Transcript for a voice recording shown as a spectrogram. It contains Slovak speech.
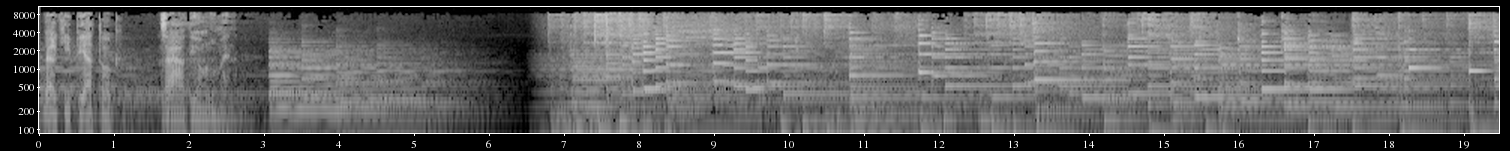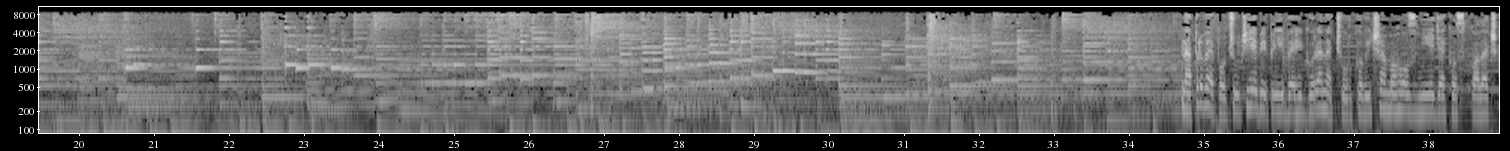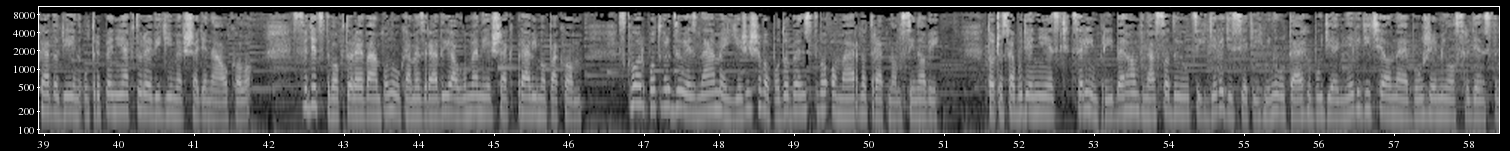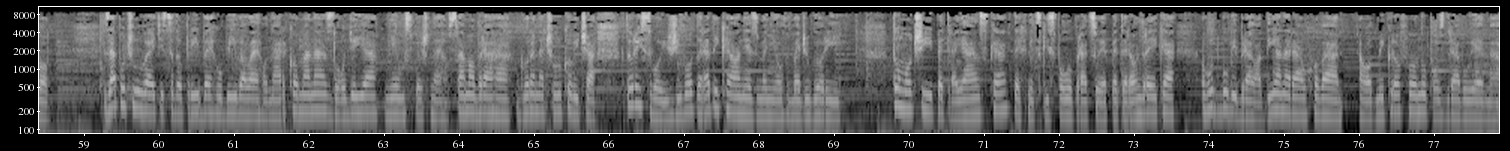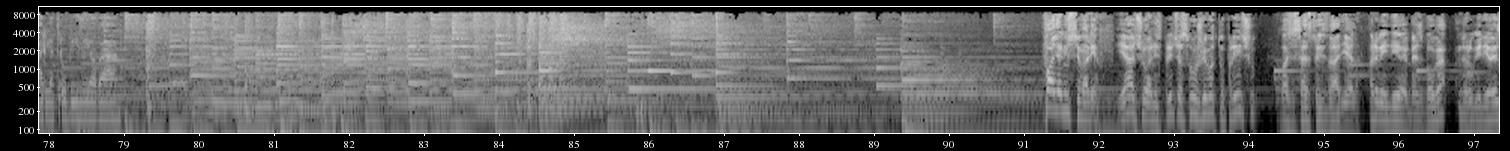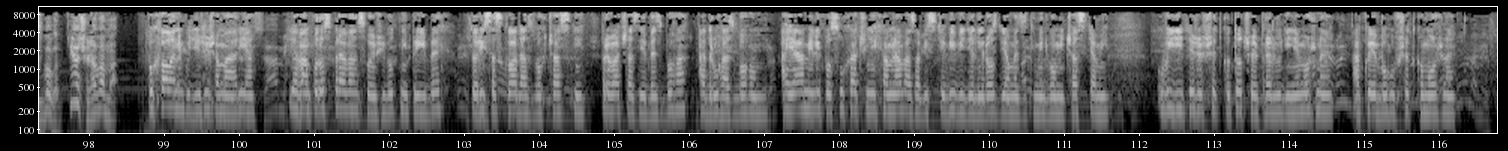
Veľký piatok s rádiom Lumen. Prvé počutie by príbeh Gorana Čurkoviča mohol znieť ako skladačka do dejín utrpenia, ktoré vidíme všade naokolo. Svedectvo, ktoré vám ponúkame z Rádia Lumen, je však pravým opakom. Skôr potvrdzuje známe Ježišovo podobenstvo o márnotratnom synovi. To, čo sa bude niesť celým príbehom v nasledujúcich 90 minútach, bude neviditeľné Božie milosrdenstvo. Započúvajte sa do príbehu bývalého narkomana, zlodeja, neúspešného samovraha Gorana Čurkoviča, ktorý svoj život radikálne zmenil v Medžugorí. Tlmočí Petra Jánska, technicky spolupracuje Peter Ondrejka, hudbu vybrala Diana Rauchová a od mikrofónu pozdravuje Mária Trubíniová. Hvaljen Isu Marija. Ja ću vam ispričati svoju životnu priču koja se sastoji iz dva dijela. Prvi dio je bez Boga, drugi dio je s Bogom. Ja ću na vama Pochválený bude Ježiša Mária. Ja vám porozprávam svoj životný príbeh, ktorý sa skladá z dvoch častí. Prvá časť je bez Boha a druhá s Bohom. A ja, milí poslucháči, nechám na vás, aby ste vy videli rozdiel medzi tými dvomi časťami. Uvidíte, že všetko to, čo je pre ľudí nemožné, ako je Bohu všetko možné,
